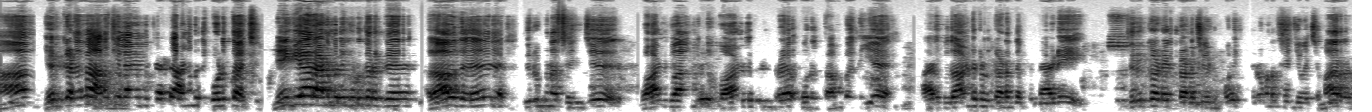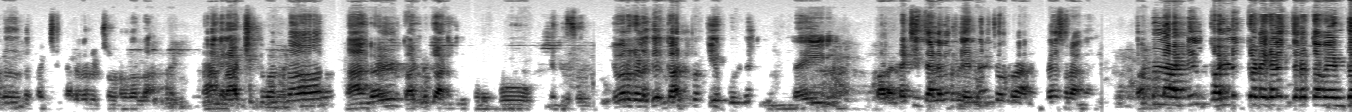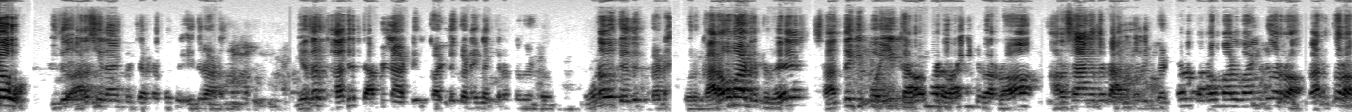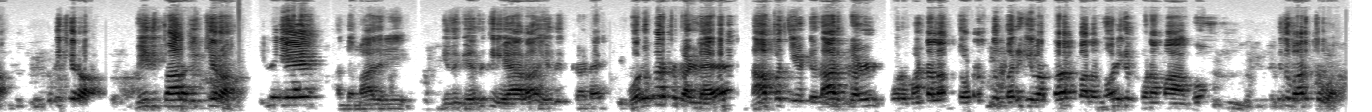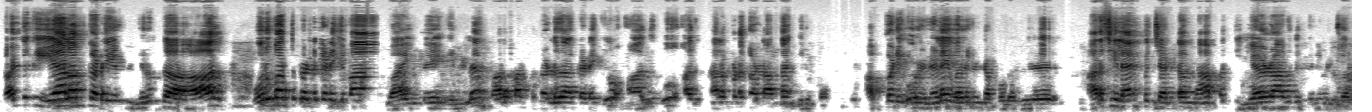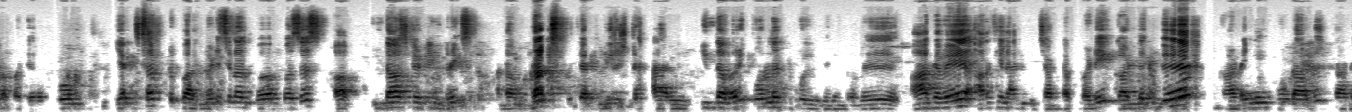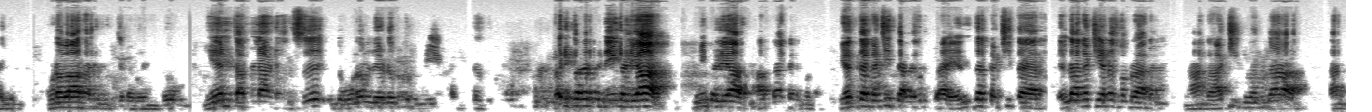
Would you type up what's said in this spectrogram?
ஏற்கனவே அரசியலமைப்பு சட்டம் அனுமதி கொடுத்தாச்சு. நீங்க யார் அனுமதி கொடுக்கறதுக்கு? அதாவது திருமணம் செஞ்சு வாழ்வாங்கு வாழ்கின்ற ஒரு தம்பதிய அறுபது ஆண்டுகள் கடந்த பின்னாடி திருக்கடையில் அழைச்சிட்டு போய் திருமணம் செஞ்சு வச்ச மாதிரி இருக்குது இந்த கட்சி தலைவர்கள் சொல்றதெல்லாம் நாங்கள் ஆட்சிக்கு வந்தால் நாங்கள் கண்ணுக்கு அனுமதி கொடுப்போம் என்று சொல்லி. இவர்களுக்கு கண் பற்றிய புரிதல் இல்லை. பல கட்சி தலைவர்கள் என்ன சொல்றாங்க? பேசுறாங்க. தமிழ்நாட்டில் கள்ளுக்கடைகளை திறக்க வேண்டும். இது அரசியலமைப்பு சட்டத்துக்கு எதிரானது. எதற்காக தமிழ்நாட்டில் கள்ளுக்கடைகளை திறக்க வேண்டும்? உணவுக்கு எதுக்கு கடை? ஒரு கரவமாடு இருக்குது. சந்தைக்கு போய் கரவமாடு வாங்கிட்டு வர்றோம். அரசாங்கத்துல அனுமதி பெற்றோம் கரவமாடு வாங்கிட்டு வர்றோம். கறக்குறோம். குடிக்கிறோம். மீதி பாலை விற்கிறோம் இல்லையே அந்த மாதிரி இதுக்கு எதுக்கு ஏலம் எதுக்கு கடை? ஒரு மரத்து கல்ல நாற்பத்தி எட்டு நாட்கள் ஒரு மண்டலம் தொடர்ந்து பருகி வந்தால் பல நோய்கள் குணமாகும். இது மருத்துவம். கல்லுக்கு ஏலம் கடை என்று இருந்தால் ஒரு மரத்து கல்லு கிடைக்குமா? வாய்ப்பே இல்லை. பல மரத்து கல்லு தான் கிடைக்கும். அதுவும் அது கலப்பட கல்லா தான் இருக்கும். அப்படி ஒரு நிலை வருகின்ற பொழுது அரசியலமைப்பு சட்டம் நாற்பத்தி ஏழாவது பிரிவில் சொல்லப்பட்டிருக்கும். Except for medicinal purposes of intoxicating drinks and of drugs which are used to have இந்த வரி பொருளற்று போய்விடுகின்றது. ஆகவே அரசியலமைப்பு சட்டப்படி கல்லுக்கு கடையும் கூடாது தடையும் உணவாக அறிவித்திட வேண்டும். ஏன் தமிழ்நாடு அரசு இந்த உணவு தேடும் உரிமையை பறித்தது பறிப்பதற்கு நீங்கள் யார்? நீங்கள் யார்? அதான் கேட்கணும். எந்த கட்சி தலைவர் எந்த கட்சி தயாரா? எல்லா கட்சியும் என்ன சொல்றாங்க? நாங்க ஆட்சிக்கு வந்தா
